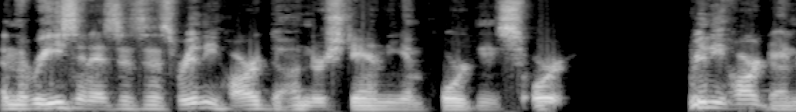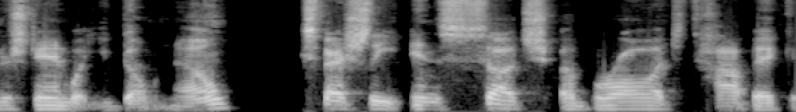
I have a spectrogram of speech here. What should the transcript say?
And the reason is, is it's really hard to understand the importance or really hard to understand what you don't know, especially in such a broad topic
